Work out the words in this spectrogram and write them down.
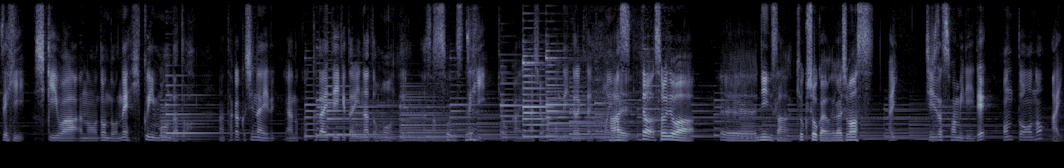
ぜひ敷居はあのどんどんね低いもんだと。あ高くしないであのこ砕いていけたらいいなと思うんで皆さんもそうですね。ぜひ教会に足を運んでいただきたいと思いまはい。す、ではそれでは、えー、ニーニーさん曲紹介お願いします。ジーザスファミリーで本当の愛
